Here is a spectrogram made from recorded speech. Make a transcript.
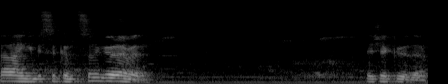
Herhangi bir sıkıntısını göremedim. Teşekkür ederim.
